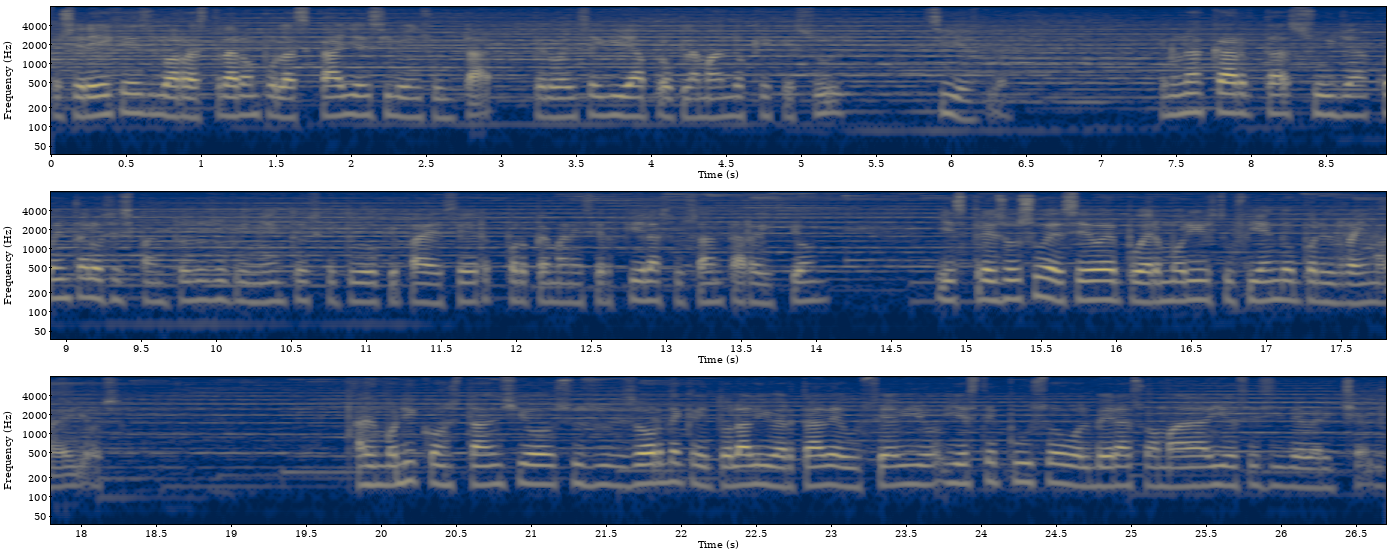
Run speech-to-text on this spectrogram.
Los herejes lo arrastraron por las calles y lo insultaron, pero él seguía proclamando que Jesús sí es Dios. En una carta suya cuenta los espantosos sufrimientos que tuvo que padecer por permanecer fiel a su santa religión y expresó su deseo de poder morir sufriendo por el reino de Dios. Al morir Constancio, su sucesor decretó la libertad de Eusebio y éste puso volver a su amada diócesis de Vercelli.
